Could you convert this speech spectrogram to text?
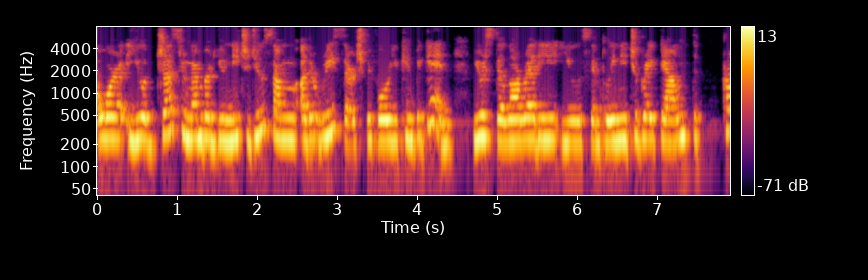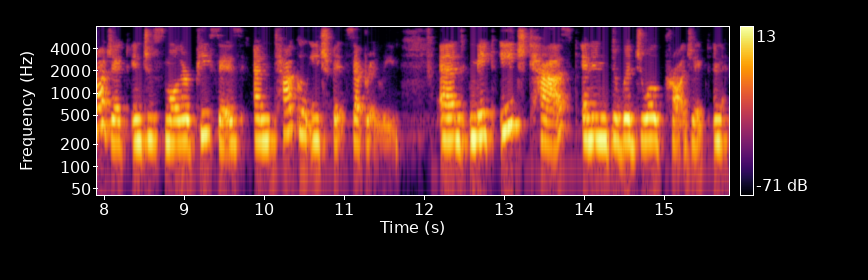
or you have just remembered you need to do some other research before you can begin. You're still not ready. You simply need to break down the project into smaller pieces and tackle each bit separately. And make each task an individual project. And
